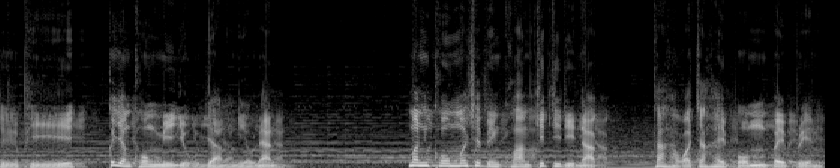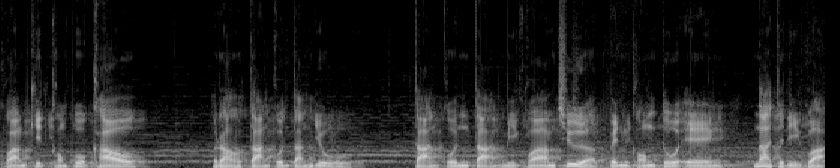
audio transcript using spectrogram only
ถือผีก็ยังคงมีอยู่อย่างเหนียวแน่น มันคงไม่ใช่เป็นความคิดที่ดีนัก ถ้าหากว่าจะให้ผมไปเปลี่ยนความคิดของพวกเขา เราต่างคนต่างอยู่ ต่างคนต่างมีความเชื่อเป็นของตัวเองน่าจะดีกว่า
